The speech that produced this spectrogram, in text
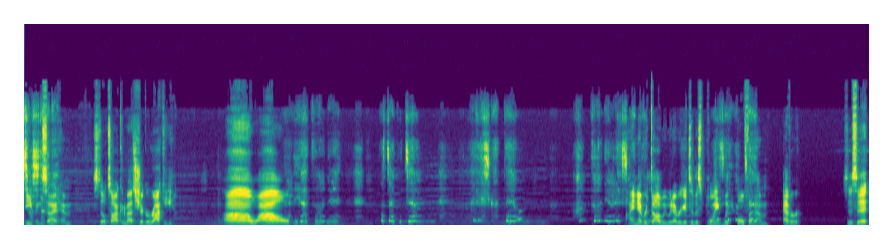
Deep inside him, still talking about Shigaraki. Oh, wow. I never thought we would ever get to this point with both of them. Ever. Is this it?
